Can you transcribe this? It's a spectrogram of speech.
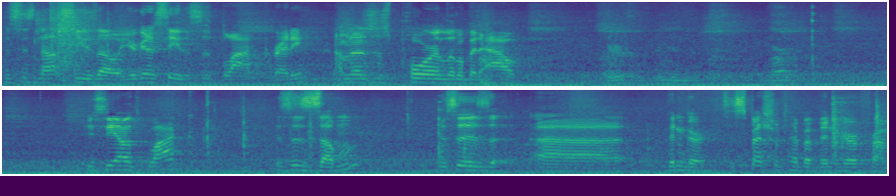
This is not Cizo. You're gonna see this is black. Ready? I'm gonna just pour a little bit out. You see how it's black? This is Zum. This is uh, vinegar. It's a special type of vinegar from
